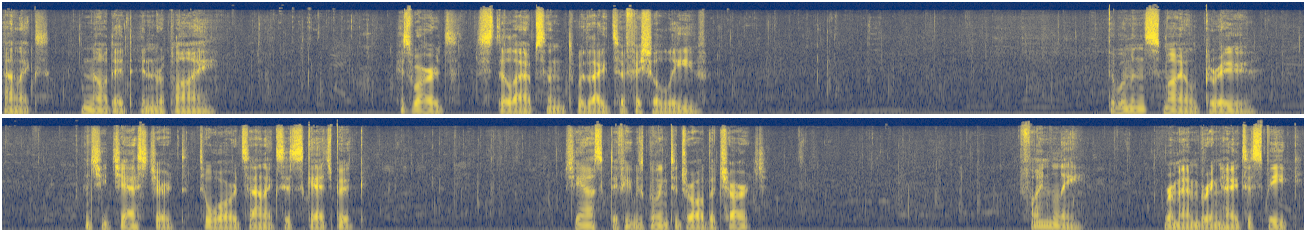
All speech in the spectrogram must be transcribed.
Alex nodded in reply. His words still absent without official leave. The woman's smile grew, and she gestured towards Alex's sketchbook. She asked if he was going to draw the church. Finally, remembering how to speak,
